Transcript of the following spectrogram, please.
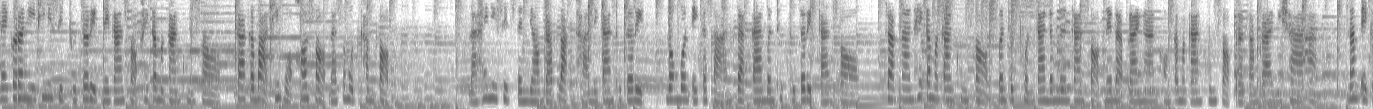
ในกรณีที่มีสิทธิทุจริตในการสอบให้กรรมการคุมสอบ กากบาทที่หัวข้อสอบและสมุดคำตอบ และให้นิสิตเซ็นยอมรับหลักฐานในการทุจริต ลงบนเอกสารแบบการบันทึกทุจริตการสอบ จากนั้นให้กรรมการคุมสอบ บันทึกผลการดำเนินการสอบในแบบรายงานของกรรมการคุมสอบประจำรายวิชานำเอก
